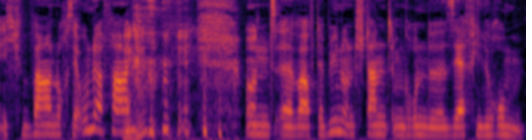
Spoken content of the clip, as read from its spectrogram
ich war noch sehr unerfahren mhm. und äh, war auf der Bühne und stand im Grunde sehr viel rum.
